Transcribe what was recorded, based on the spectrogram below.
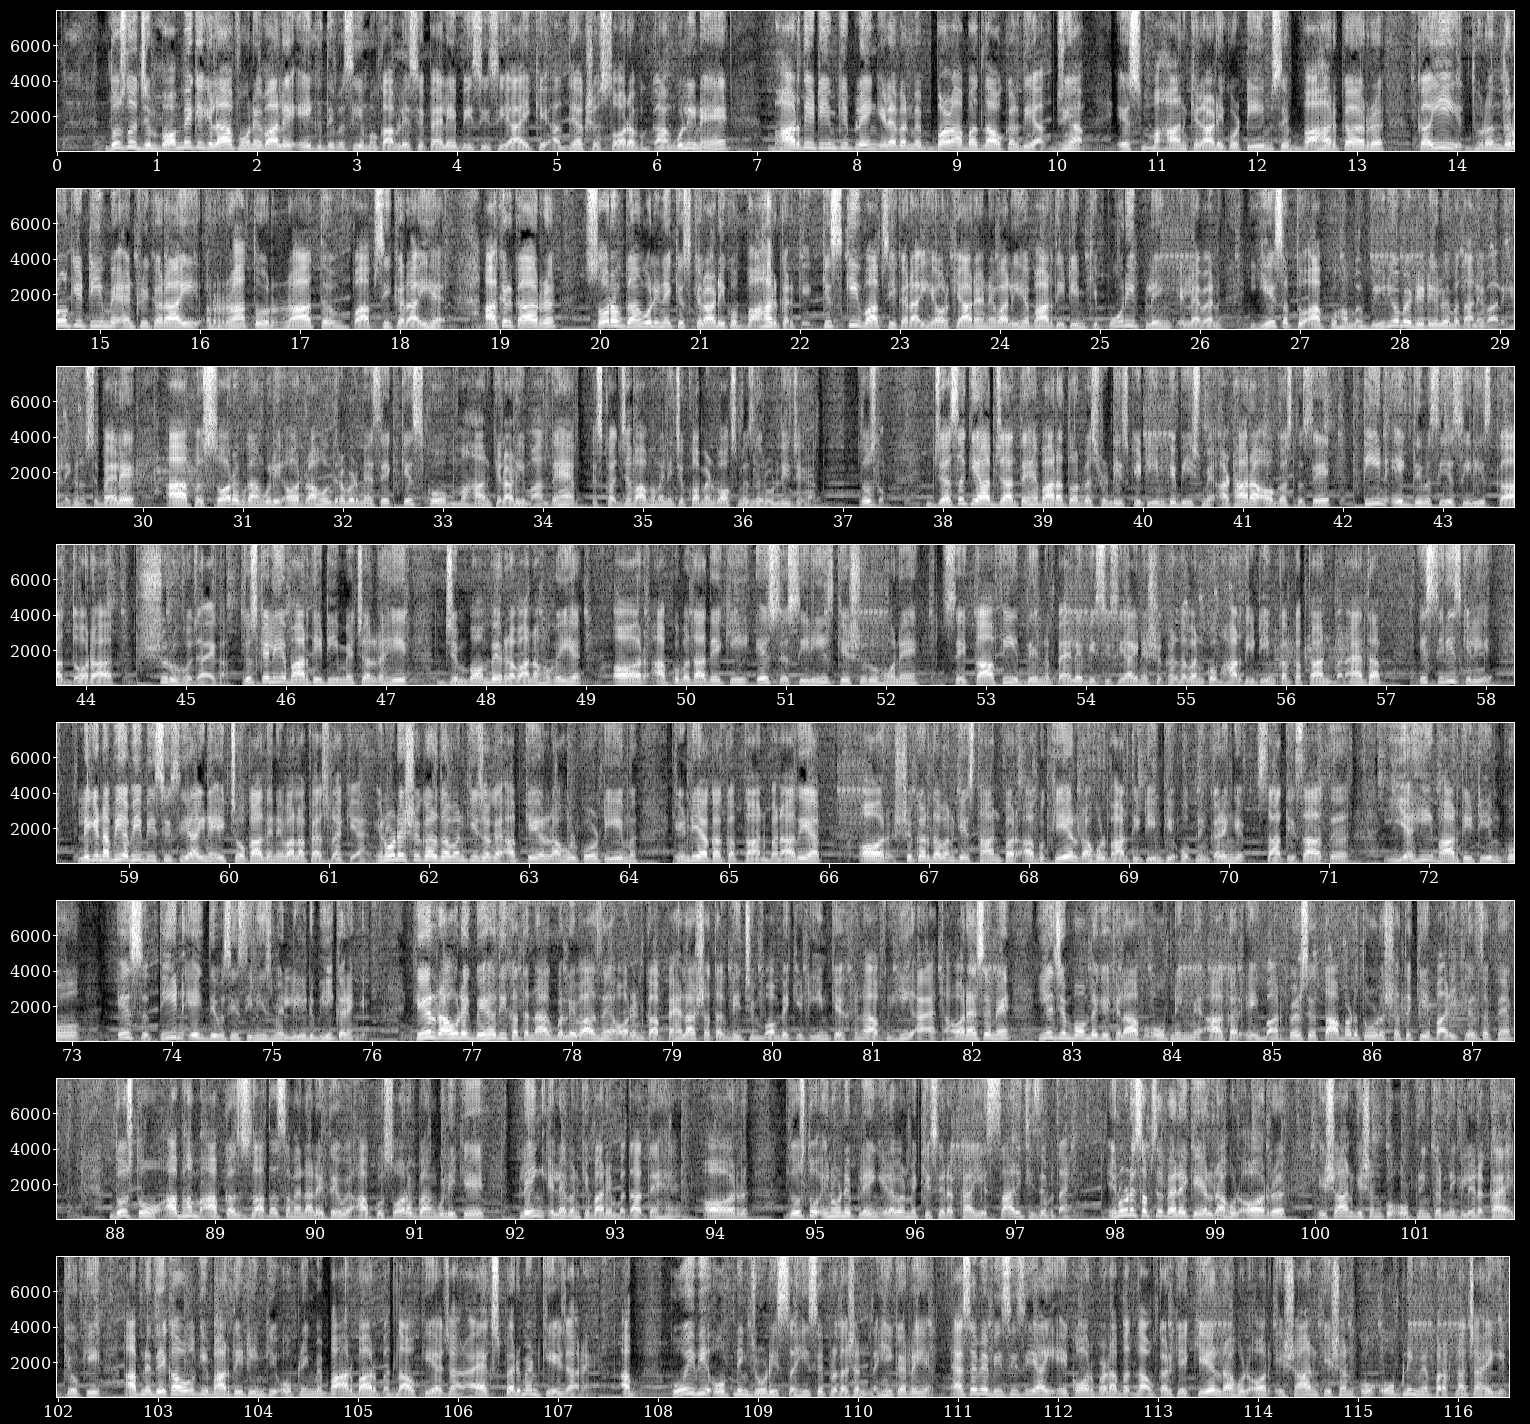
दोस्तों, जिम्बाब्वे के खिलाफ होने वाले एक दिवसीय मुकाबले से पहले बीसीसीआई के अध्यक्ष सौरभ गांगुली ने भारतीय टीम की प्लेइंग 11 में बड़ा बदलाव कर दिया। जी हाँ इस महान खिलाड़ी को टीम से बाहर कर कई धुरंधरों की टीम में एंट्री कराई, रातों रात वापसी कराई है। आखिरकार सौरभ गांगुली ने किस खिलाड़ी को बाहर करके किसकी वापसी कराई है और क्या रहने वाली है भारतीय टीम की पूरी प्लेइंग 11 ये सब तो आपको हम वीडियो में डिटेल में बताने वाले हैं। लेकिन उससे पहले आप सौरभ गांगुली और राहुल द्रविड़ में से किस महान खिलाड़ी मानते हैं? इसका जवाब हमें नीचे कॉमेंट बॉक्स में ज़रूर दीजिएगा। दोस्तों, जैसा कि आप जानते हैं, भारत और वेस्ट इंडीज की टीम के बीच में 18 अगस्त से तीन एक दिवसीय सीरीज़ का दौरा शुरू हो जाएगा, जिसके लिए भारतीय टीम में चल रही जिम्बाब्वे रवाना हो गई है और आपको बता दें कि इस सीरीज़ के शुरू होने से काफ़ी दिन पहले बीसीसीआई ने शिखर धवन को भारतीय टीम का कप्तान बनाया था इस सीरीज़ के लिए। लेकिन अभी अभी बीसीसीआई ने एक चौंका देने वाला फैसला किया है। इन्होंने शिखर धवन की जगह अब के राहुल को टीम इंडिया का कप्तान बना दिया और शिखर धवन के स्थान पर अब के राहुल भारतीय टीम की ओपनिंग करेंगे। साथ ही साथ यही भारतीय टीम को इस तीन एक दिवसीय सीरीज़ में लीड भी करेंगे। के राहुल एक बेहद ही खतरनाक बल्लेबाज हैं और इनका पहला शतक भी जिम्बाब्वे की टीम के खिलाफ ही आया था। और ऐसे में ये जिम्बाब्वे के खिलाफ ओपनिंग में आकर एक बार फिर से ताबड़तोड़ शतकीय पारी खेल सकते हैं। दोस्तों, अब हम आपका ज़्यादा समय ना लेते हुए आपको सौरभ गांगुली के प्लेइंग 11 के बारे में बताते हैं। और दोस्तों, इन्होंने प्लेइंग 11 में किसे रखा, ये सारी चीज़ें बताएँगे। इन्होंने सबसे पहले के राहुल और ईशान किशन को ओपनिंग करने के लिए रखा है, क्योंकि आपने देखा होगा कि भारतीय टीम की ओपनिंग में बार बार बदलाव किया जा रहा है एक्सपेरिमेंट किए जा रहे हैं। अब कोई भी ओपनिंग जोड़ी सही से प्रदर्शन नहीं कर रही है। ऐसे में बीसीसीआई एक और बड़ा बदलाव करके के राहुल और ईशान किशन को ओपनिंग में परखना चाहेगी।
